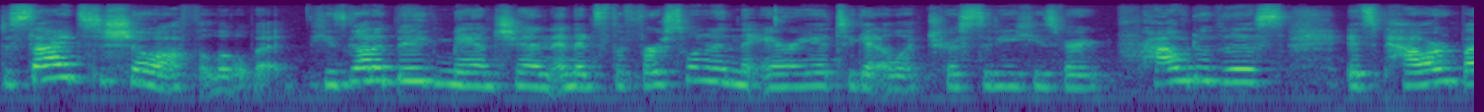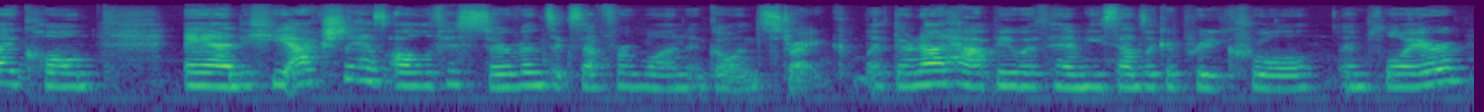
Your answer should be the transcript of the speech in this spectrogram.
decides to show off a little bit. He's got a big mansion and it's the first one in the area to get electricity. He's very proud of this. It's powered by coal and he actually has all of his servants except for one go on strike. Like they're not happy with him. He sounds like a pretty cruel employer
